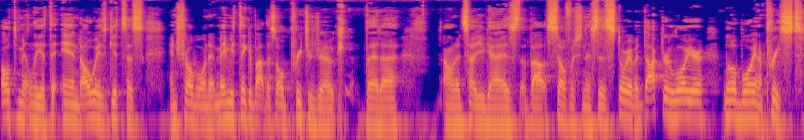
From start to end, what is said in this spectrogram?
ultimately at the end always gets us in trouble. And it made me think about this old preacher joke that uh, I want to tell you guys about selfishness. It's a story of a doctor, lawyer, little boy, and a priest.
